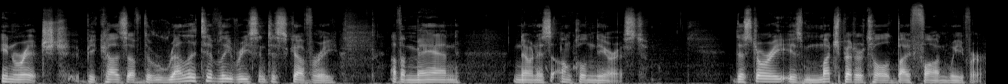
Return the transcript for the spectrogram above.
enriched because of the relatively recent discovery of a man known as Uncle Nearest. The story is much better told by Fawn Weaver.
